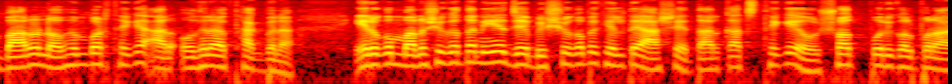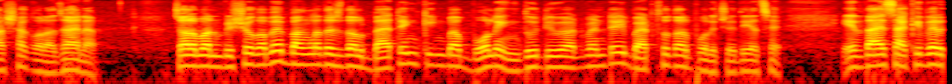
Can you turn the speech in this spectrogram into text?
বারো নভেম্বর থেকে আর অধিনায়ক থাকবে না। এরকম মানসিকতা নিয়ে যে বিশ্বকাপে খেলতে আসে, তার কাছ থেকেও সৎ পরিকল্পনা আশা করা যায় না। চলমান বিশ্বকাপে বাংলাদেশ দল ব্যাটিং কিংবা বোলিং দুই ডিপার্টমেন্টেই ব্যর্থতার পরিচয় দিয়েছে। এর দায় সাকিবের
